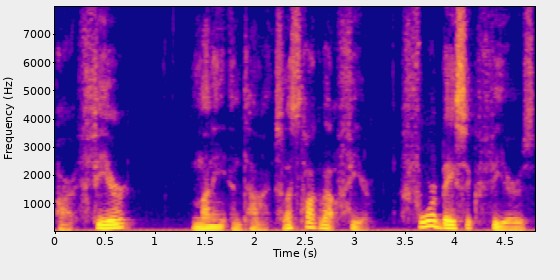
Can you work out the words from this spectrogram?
are fear, money, and time. So let's talk about fear. Four basic fears,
